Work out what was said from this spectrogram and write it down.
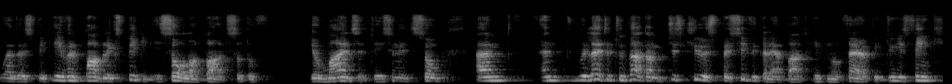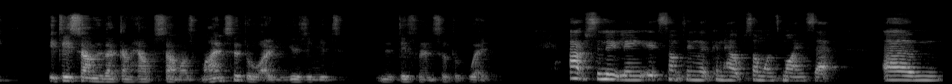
whether we speak even public speaking, it's all about sort of your mindset, isn't it? So, and and related to that, I'm just curious specifically about hypnotherapy. Do you think it is something that can help someone's mindset, or are you using it in a different sort of way? Absolutely, it's something that can help someone's mindset. Um,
